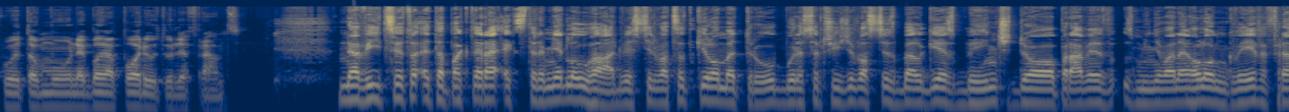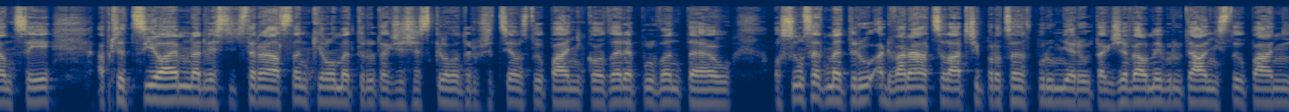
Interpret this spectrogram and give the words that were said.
kvůli tomu nebyl na pódiu Tour de France. Navíc je to etapa, která je extrémně dlouhá, 220 km, bude se přijíždět vlastně z Belgie z Binge do právě zmiňovaného Longvy ve Francii. A před cílem na 214 km, takže 6 km před cílem stoupání Côte de Pulventeu, 800 metrů a 12,3% v průměru, takže velmi brutální stoupání.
